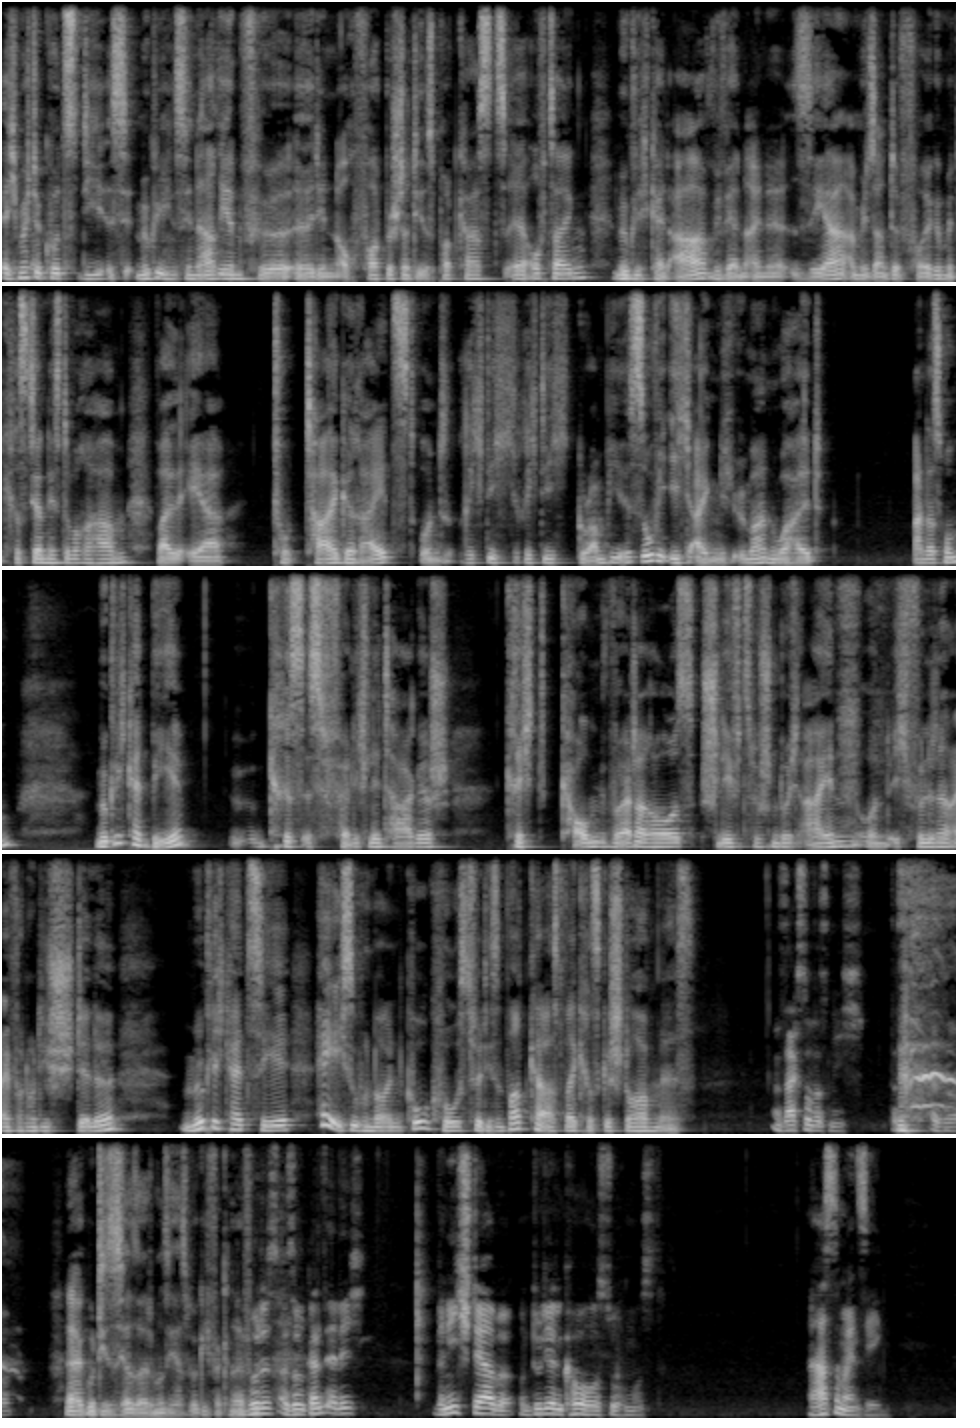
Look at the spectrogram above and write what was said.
ich möchte kurz die möglichen Szenarien für äh, den auch Fortbestand dieses Podcasts äh, aufzeigen. Möglichkeit A, wir werden eine sehr amüsante Folge mit Christian nächste Woche haben, weil er total gereizt und richtig, richtig grumpy ist, so wie ich eigentlich immer, nur halt andersrum. Möglichkeit B, Chris ist völlig lethargisch, kriegt kaum Wörter raus, schläft zwischendurch ein und ich fülle dann einfach nur die Stille. Möglichkeit C, hey, ich suche einen neuen Co-Host für diesen Podcast, weil Chris gestorben ist. Sag sowas nicht. Das, also, ja gut, dieses Jahr sollte man sich das wirklich verkneifen. Würdest, also ganz ehrlich, wenn ich sterbe und du dir einen Co-Host suchen musst, dann hast du meinen Segen.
